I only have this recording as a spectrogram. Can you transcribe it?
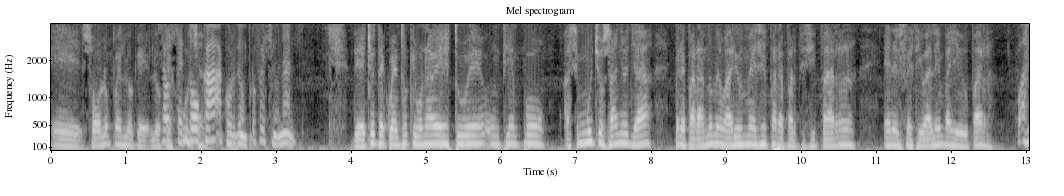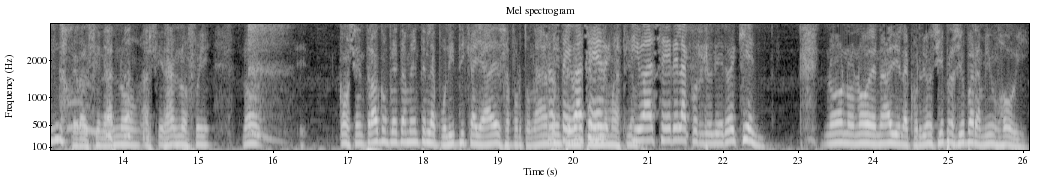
eh, solo pues lo que, lo o sea, que usted escucha. toca acordeón profesional. De hecho, te cuento que una vez estuve un tiempo, hace muchos años ya, preparándome varios meses para participar en el festival en Valledupar. ¿Cuándo? Pero al final no, al final no fui. No, eh, concentrado completamente en la política ya O desafortunadamente. sea, usted iba he a ser, más tiempo. iba a ser el acordeonero de quién? No, no, no, de nadie. El acordeón siempre ha sido para mí un hobby.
